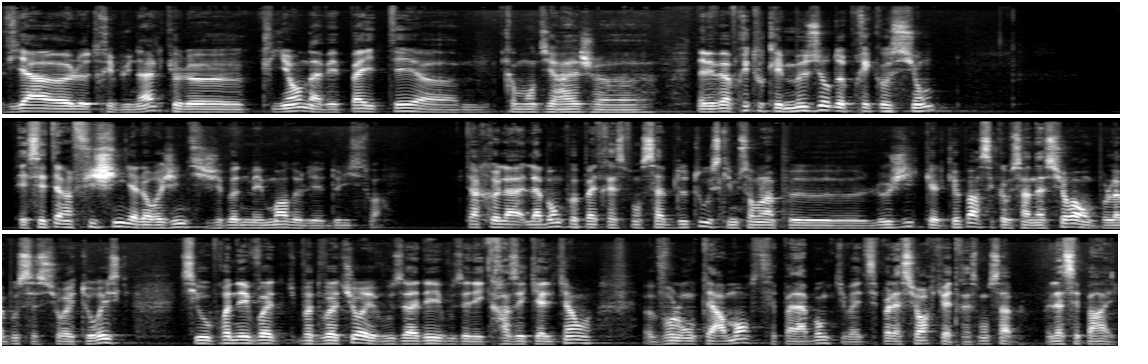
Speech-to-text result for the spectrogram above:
via euh, le tribunal que le client n'avait pas été, euh, comment dirais-je, euh, n'avait pas pris toutes les mesures de précaution. Et c'était un phishing à l'origine, si j'ai bonne mémoire de l'histoire. C'est-à-dire que la, banque ne peut pas être responsable de tout, ce qui me semble un peu logique quelque part. C'est comme c'est un assureur, on peut la bourse s'assurer tout risque. Si vous prenez votre voiture et vous allez, vous allez écraser quelqu'un volontairement, c'est pas la banque qui va pas l'assureur qui va être responsable. Là, c'est pareil.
